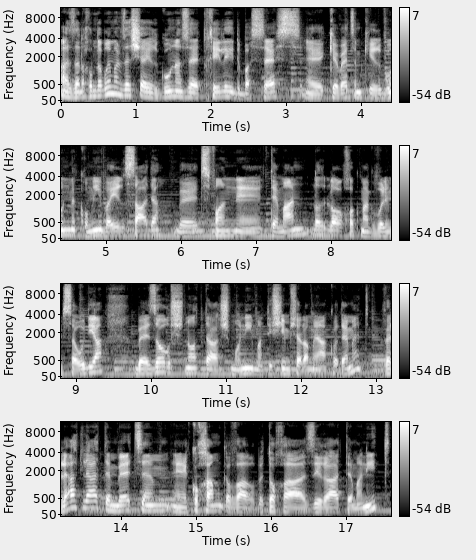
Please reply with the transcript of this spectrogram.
אז אנחנו מדברים על זה שהארגון הזה התחיל להתבסס אה, כבעצם כארגון מקומי בעיר סעדה בצפון אה, תימן, לא, לא רחוק מהגבול עם סעודיה, באזור שנות ה-80 ה-90 של המאה הקודמת, ולאט לאט הם בעצם אה, כוחם גבר בתוך הזירה התימנית.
